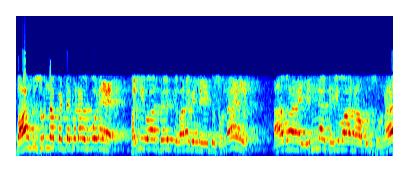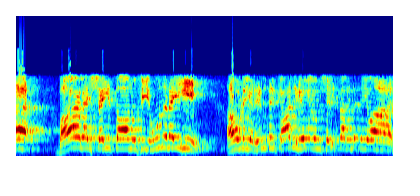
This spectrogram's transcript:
பாங்கு சொன்னப்பட்ட பிறகு கூட பள்ளிவாசலுக்கு வரவில்லை என்று சொன்னால் அவன் என்ன செய்வானா அப்படின்னு சொன்ன பால ஷைத்தானு ஃபி அவருடைய அவனுடைய ரெண்டு காதுகளிலும் ஷைத்தான் என்ன செய்வார்?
